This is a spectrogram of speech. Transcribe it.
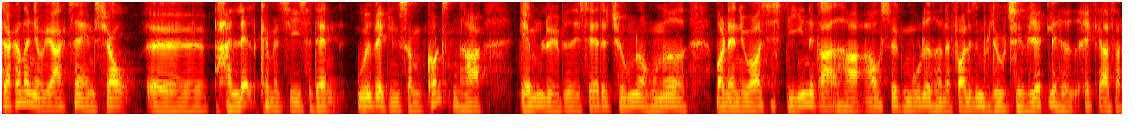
der kan man jo jagtage en sjov øh, parallel, kan man sige, til den udvikling, som kunsten har gennemløbet, især det 20. århundrede, hvor den jo også i stigende grad har afsøgt mulighederne for ligesom at ligesom blive til virkelighed. Ikke? Altså,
